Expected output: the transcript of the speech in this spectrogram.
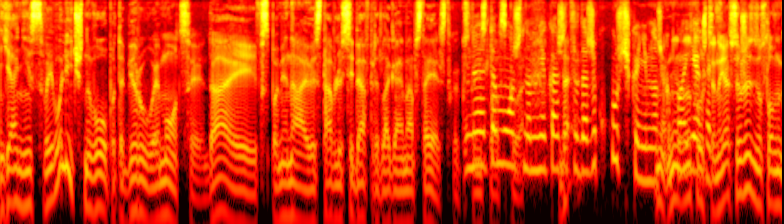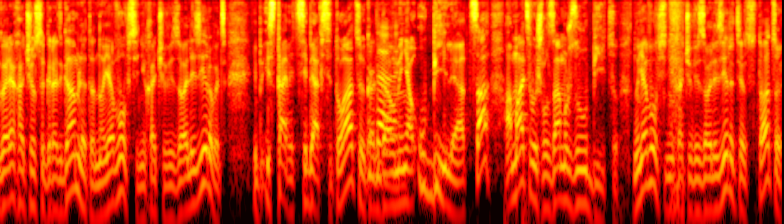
Я не из своего личного опыта беру эмоции, да, и вспоминаю, и ставлю себя в предлагаемые обстоятельства, как у Ну, это можно, мне кажется, даже кукушечкой немножко Не, не, ну, поехать. слушайте, ну я всю жизнь, условно говоря, хочу сыграть Гамлета, но я вовсе не хочу визуализировать и, и ставить себя в ситуацию, когда Да. у меня убили отца, а мать вышла замуж за убийцу. Но я вовсе не хочу визуализировать эту ситуацию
